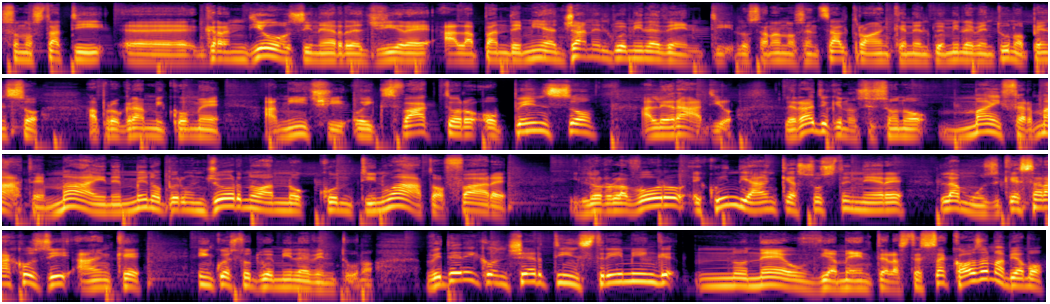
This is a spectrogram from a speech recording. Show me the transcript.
sono stati eh, grandiosi nel reagire alla pandemia già nel 2020, lo saranno senz'altro anche nel 2021, penso a programmi come Amici o X Factor o penso alle radio, le radio che non si sono mai fermate, mai nemmeno per un giorno hanno continuato a fare il loro lavoro e quindi anche a sostenere la musica. E sarà così anche in questo 2021. Vedere i concerti in streaming non è ovviamente la stessa cosa, ma abbiamo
